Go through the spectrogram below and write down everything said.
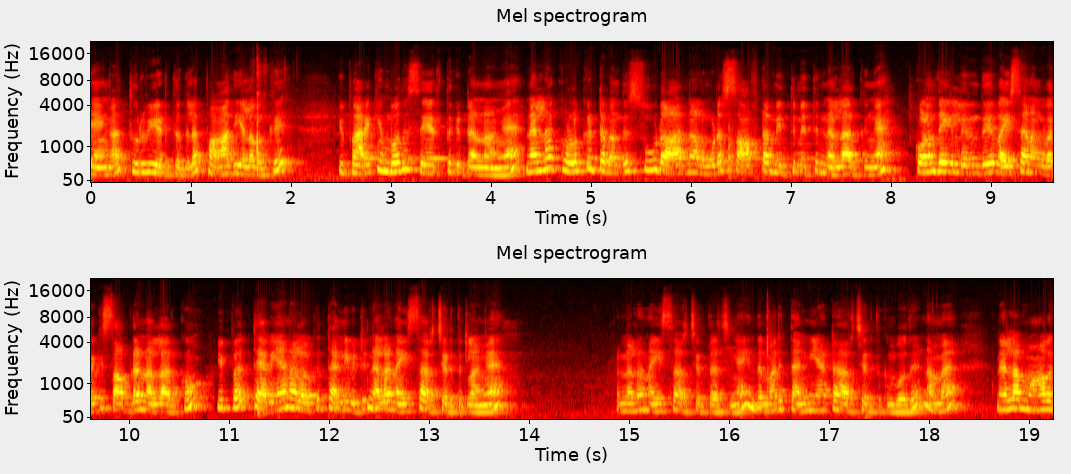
தேங்காய் துருவி எடுத்ததில் பாதி அளவுக்கு இப்போ அரைக்கும் போது சேர்த்துக்கிட்டோம்னாங்க நல்லா கொழுக்கட்டை வந்து சூடு ஆறுனாலும் கூட சாஃப்டாக மெத்து மெத்து நல்லா இருக்குங்க. குழந்தைகள்லேருந்து வயசானவங்க வரைக்கும் சாப்பிட்டா நல்லா இருக்கும். இப்போ தேவையான அளவுக்கு தண்ணி விட்டு நல்லா நைஸாக அரைச்சி எடுத்துக்கலாங்க. இப்போ நல்லா நைஸாக அரைச்சி எடுத்தாச்சுங்க. இந்த மாதிரி தண்ணியாட்டம் அரைச்சி எடுத்துக்கும் போது நம்ம நல்லா மாவை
